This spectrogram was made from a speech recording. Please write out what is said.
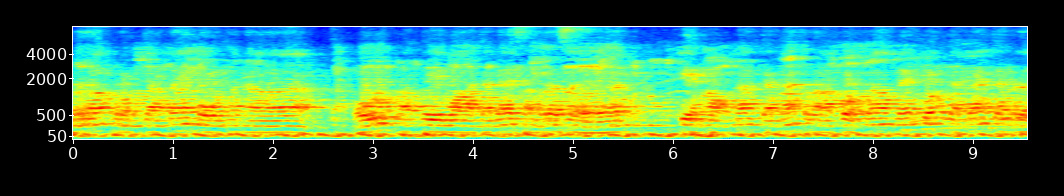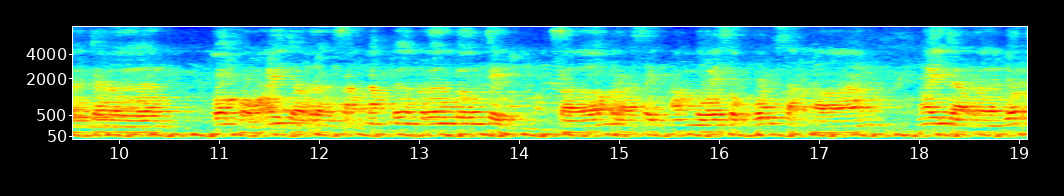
พระพรหมจะได้โมทนาโอ้พระเทวาจะได้สรรเสริญเกียรติของท่านจะนั้นปรากฏลาภและยศจะได้เจริญเจริญ ก็ขอให้เจริญสักนับเรื่องเรื่องเรื่องจิตเสริมประสิทธิ์อำนวยสุขทุกสัทธา ให้เจริญยศ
